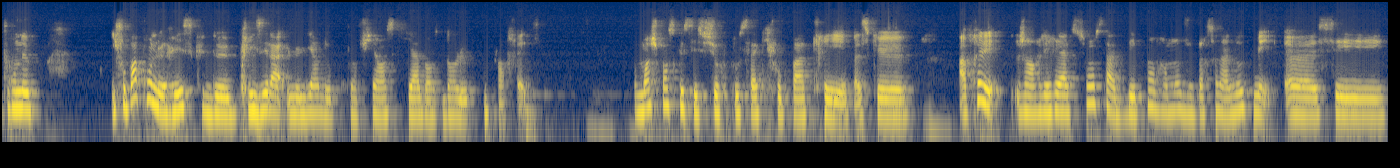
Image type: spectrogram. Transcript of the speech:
pour ne il faut pas prendre le risque de briser le lien de confiance qu'il y a dans, dans, le couple, en fait. Moi, je pense que c'est surtout ça qu'il faut pas créer parce que après, genre, les réactions, ça dépend vraiment d'une personne à l'autre, mais c'est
